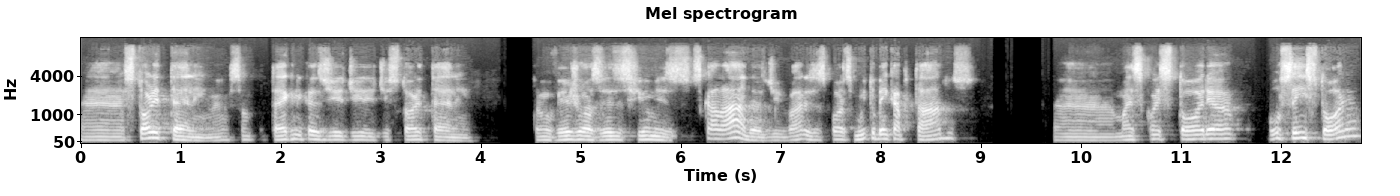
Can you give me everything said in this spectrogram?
é, storytelling, né? São técnicas de, de, de, storytelling. Então eu vejo às vezes filmes escaladas de vários esportes muito bem captados, é, mas com a história ou sem história,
